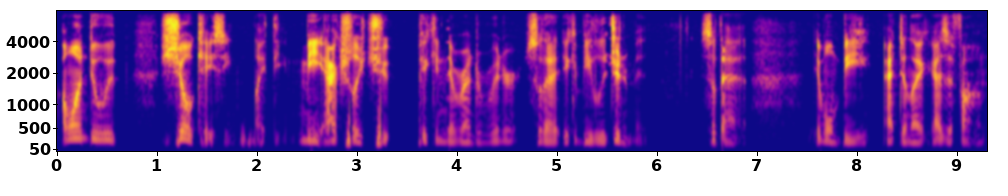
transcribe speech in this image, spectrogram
I want to do it showcasing, like the, me actually picking the random winner so that it could be legitimate, so that it won't be acting like as if I'm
